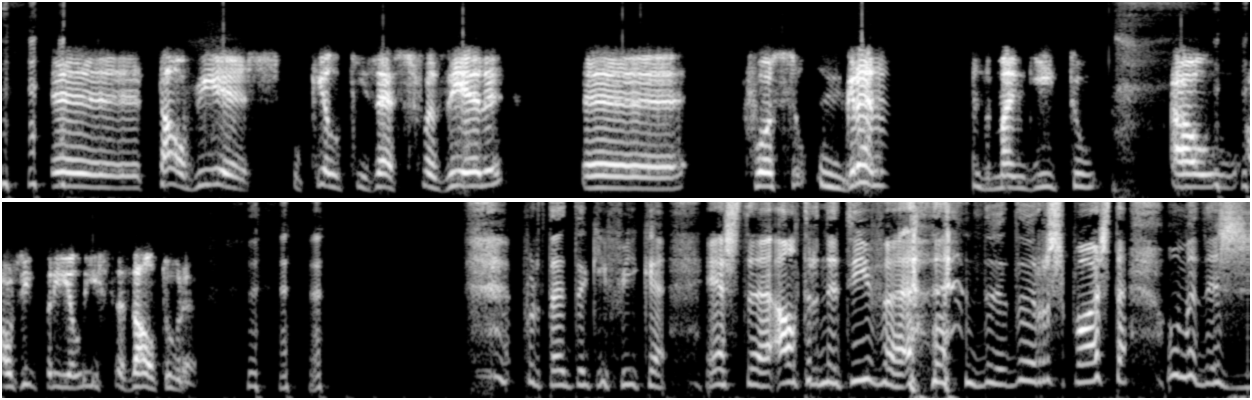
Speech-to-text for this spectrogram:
talvez o que ele quisesse fazer fosse um grande manguito ao, aos imperialistas da altura. Portanto, aqui fica esta alternativa de, de resposta. Uma das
